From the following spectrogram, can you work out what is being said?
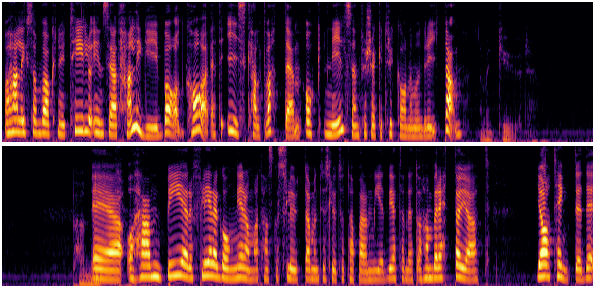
Och han liksom vaknar ju till och inser att han ligger i badkaret i iskallt vatten och Nielsen försöker trycka honom under ytan. Men gud. Panik. Eh, och han ber flera gånger om att han ska sluta men till slut så tappar han medvetandet och han berättar ju att jag tänkte det,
